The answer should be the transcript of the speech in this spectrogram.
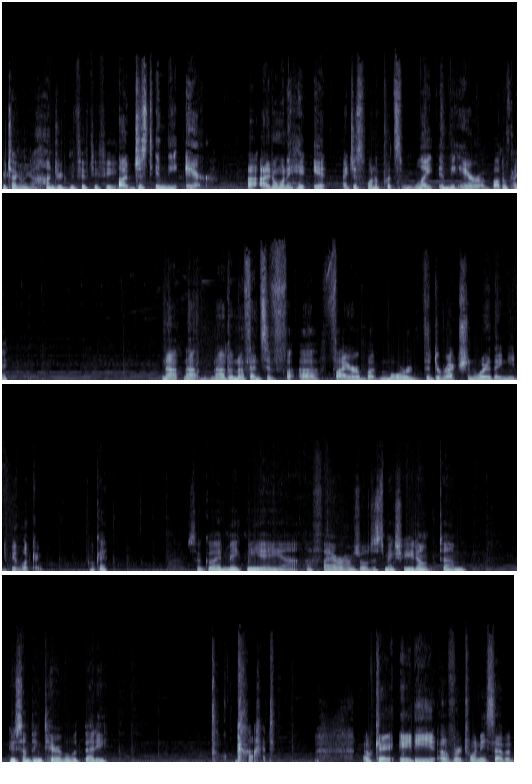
You're talking like 150 feet. Uh, just in the air. Uh, I don't want to hit it. I just want to put some light in the air above okay. them. Not not not an offensive fi- uh, fire, but more the direction where they need to be looking. Okay. So go ahead and make me a, uh, a firearms roll just to make sure you don't um, do something terrible with Betty. Oh God. Okay, eighty over twenty-seven.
